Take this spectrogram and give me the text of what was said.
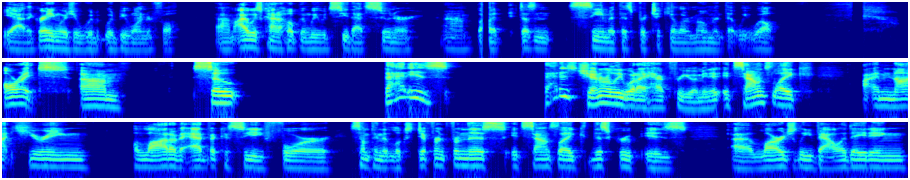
Yeah, the grading widget would, would be wonderful. Um, I was kind of hoping we would see that sooner, um, but it doesn't seem at this particular moment that we will. All right. Um, so that is that is generally what I have for you. I mean, it, it sounds like I'm not hearing a lot of advocacy for something that looks different from this. It sounds like this group is uh, largely validating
